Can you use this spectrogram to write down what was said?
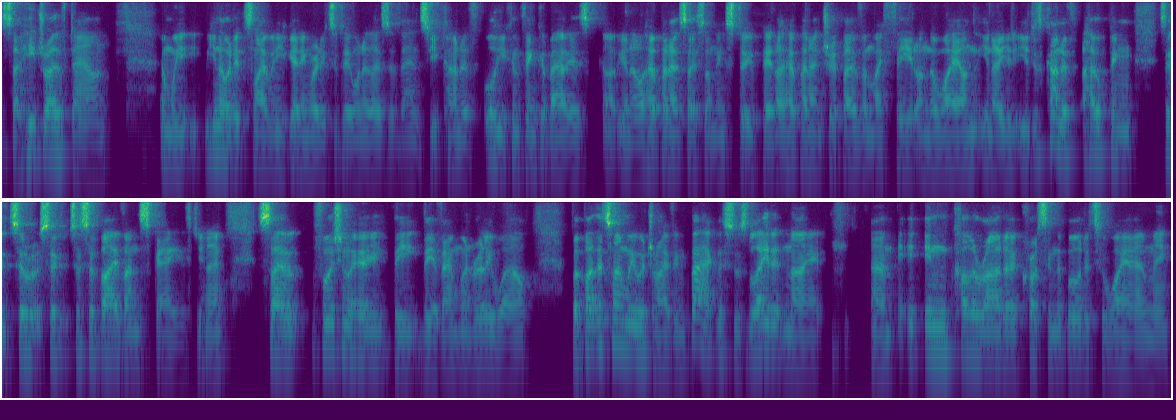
So he drove down. And we, you know what it's like when you're getting ready to do one of those events, you kind of, all you can think about is, uh, you know, I hope I don't say something stupid. I hope I don't trip over my feet on the way on. You know, you, are just kind of hoping to, to, to survive unscathed, you know. So fortunately, the, the event went really well. But by the time we were driving back, this was late at night um, in Colorado, crossing the border to Wyoming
